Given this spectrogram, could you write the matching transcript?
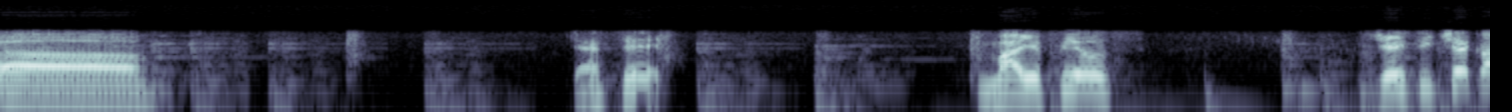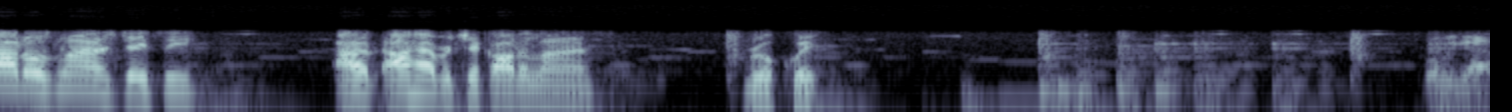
uh, that's it. Maya Fields, JC, check all those lines, JC. I'll, I'll have her check all the lines real quick. What we got?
